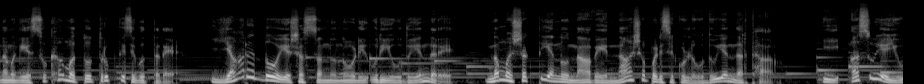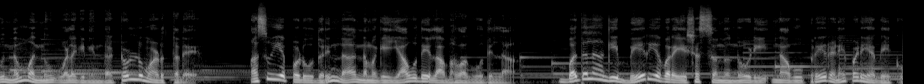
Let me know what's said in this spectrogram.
ನಮಗೆ ಸುಖ ಮತ್ತು ತೃಪ್ತಿ ಸಿಗುತ್ತದೆ. ಯಾರದ್ದೋ ಯಶಸ್ಸನ್ನು ನೋಡಿ ಉರಿಯುವುದು ಎಂದರೆ ನಮ್ಮ ಶಕ್ತಿಯನ್ನು ನಾವೇ ನಾಶಪಡಿಸಿಕೊಳ್ಳುವುದು ಎಂದರ್ಥ. ಈ ಅಸೂಯೆಯು ನಮ್ಮನ್ನು ಒಳಗಿನಿಂದ ಟೊಳ್ಳು ಮಾಡುತ್ತದೆ ಅಸೂಯೆ ಪಡುವುದರಿಂದ ನಮಗೆ ಯಾವುದೇ ಲಾಭವಾಗುವುದಿಲ್ಲ. ಬದಲಾಗಿ ಬೇರೆಯವರ ಯಶಸ್ಸನ್ನು ನೋಡಿ ನಾವು ಪ್ರೇರಣೆ ಪಡೆಯಬೇಕು.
